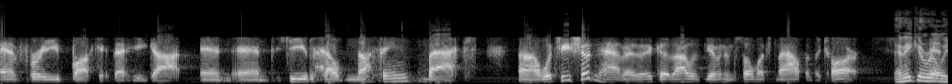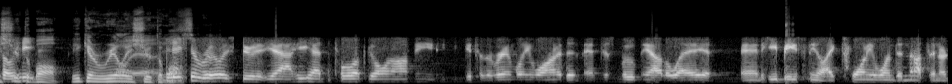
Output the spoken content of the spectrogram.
every bucket that he got, and and he held nothing back, uh, which he shouldn't have, uh, because I was giving him so much mouth in the car. And he can really so shoot he- the ball. He can really Oh, yeah. shoot the ball. He can really shoot it. Yeah, he had the pull up going on me. He could get to the rim when he wanted and, and just move me out of the way. And, and he beats me like 21 to nothing or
